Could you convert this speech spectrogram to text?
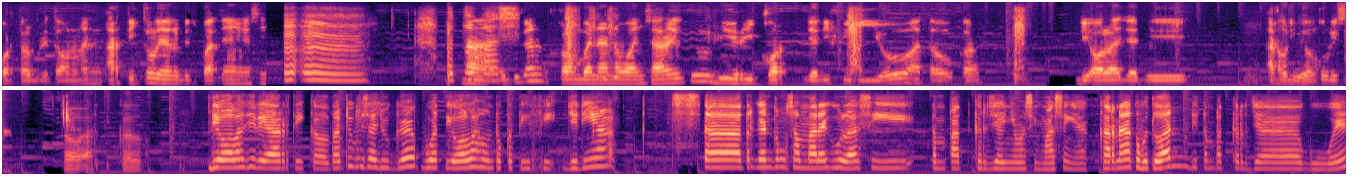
portal berita online artikel ya lebih tepatnya ya sih. Mm-mm. betul Nah mas itu kan kalau Mbak Nana wawancara itu di record jadi video ataukah diolah jadi artikel Audio. tulisan? Atau artikel. diolah jadi artikel tapi bisa juga buat diolah untuk ke TV jadinya eh, tergantung sama regulasi tempat kerjanya masing-masing ya. Karena kebetulan di tempat kerja gue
